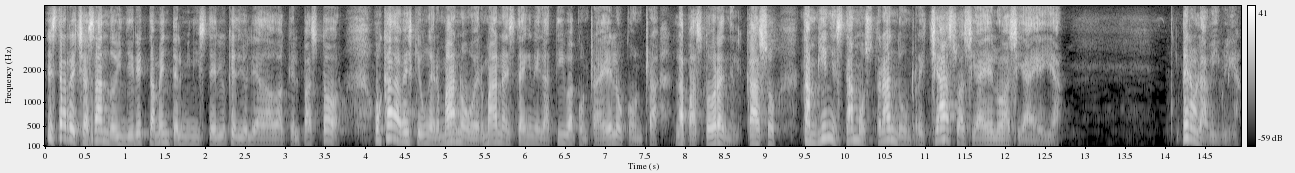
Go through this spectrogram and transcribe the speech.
está rechazando indirectamente el ministerio que Dios le ha dado a aquel pastor. O cada vez que un hermano o hermana está en negativa contra él o contra la pastora en el caso, también está mostrando un rechazo hacia él o hacia ella. Pero la Biblia,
